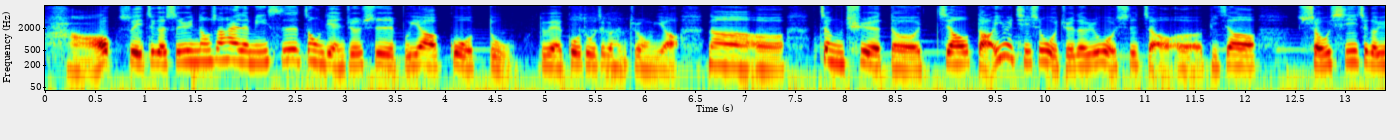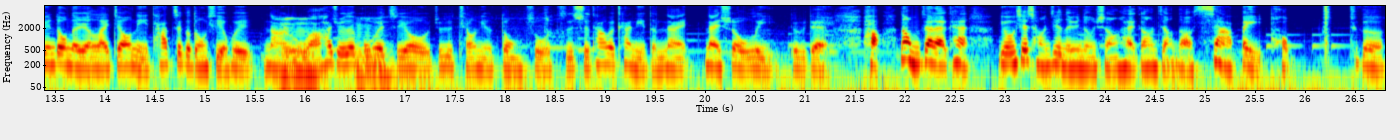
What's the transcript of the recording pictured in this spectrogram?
好，所以这个是运动伤害的迷思，重点就是不要过度。对不对？过度这个很重要。那呃，正确的教导，因为其实我觉得，如果是找呃比较熟悉这个运动的人来教你，他这个东西也会纳入啊。嗯、他绝对不会只有就是调你的动作姿势，他会看你的耐耐受力，对不对？好，那我们再来看有一些常见的运动伤害，刚刚讲到下背痛。这个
